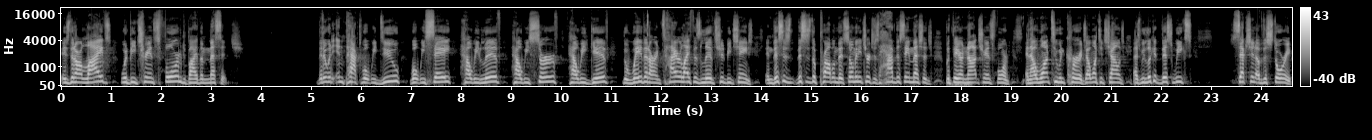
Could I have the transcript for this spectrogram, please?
is that our lives would be transformed by the message. That it would impact what we do, what we say, how we live, how we serve, how we give. The way that our entire life is lived should be changed. And this is, this is the problem that so many churches have the same message, but they are not transformed. And I want to encourage, I want to challenge as we look at this week's section of the story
